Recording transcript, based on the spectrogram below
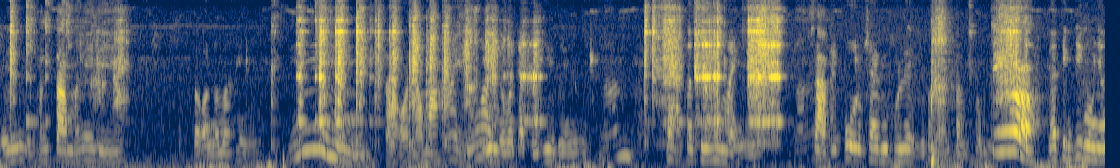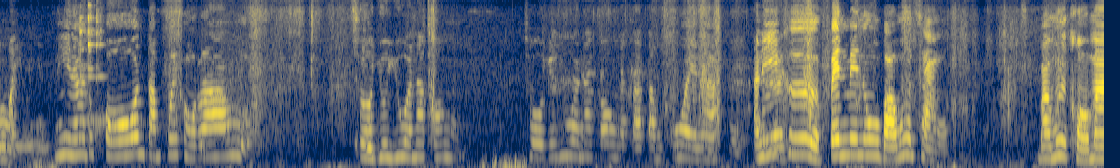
เออ มันตำอันนี้ดี ต้องเอาน้ำมาให้นะอืมตาอ่อนเอามาให้ด้วยวิ่งเอามาจากกรุงเทพเลยนะนั้นสากก็ซื้อให้ใหม่เลยนะนั้นสากให้ปูลูกชายเป็นคนเล่นหรือเปล่าตำส้มจริงเหรอแล้วจริงๆมันยังใหม่เลยเห็นนี่นะทุกคนตำกล้วยของเรา โชว์ยั่วยั่วๆหน้ากล้อง โชว์ยั่วยั่วๆหน้ากล้องนะคะตำกล้วยนะคะ อันนี้คือเป็นเมนูเบามืดสั่ง เบามืดขอมา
